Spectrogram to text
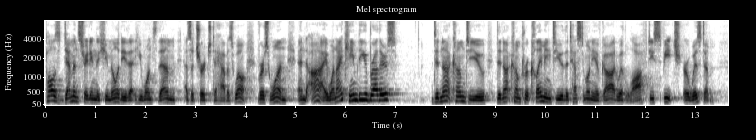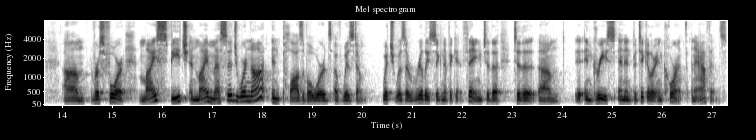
Paul is demonstrating the humility that he wants them as a church to have as well. Verse 1 And I, when I came to you, brothers, did not come to you, did not come proclaiming to you the testimony of God with lofty speech or wisdom. Um, verse 4 My speech and my message were not in plausible words of wisdom which was a really significant thing to the, to the, um, in Greece and in particular in Corinth and Athens.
